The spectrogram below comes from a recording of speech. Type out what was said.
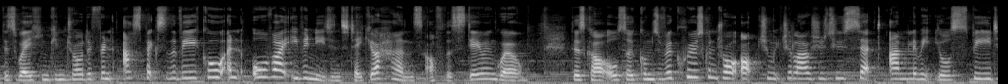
This way you can control different aspects of the vehicle and all without even needing to take your hands off the steering wheel. This car also comes with a cruise control option which allows you to set and limit your speed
